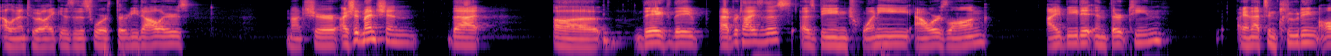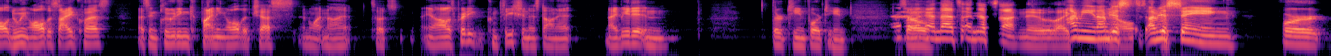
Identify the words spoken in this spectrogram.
element to it. Like, is this worth thirty dollars? Not sure. I should mention that uh, they they advertise this as being 20 hours long. I beat it in 13, and that's including all doing all the side quests. That's including finding all the chests and whatnot. So it's you know I was pretty completionist on it, and I beat it in 13, 14. So and that's and that's not new. Like I mean, I'm just know, I'm just saying for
